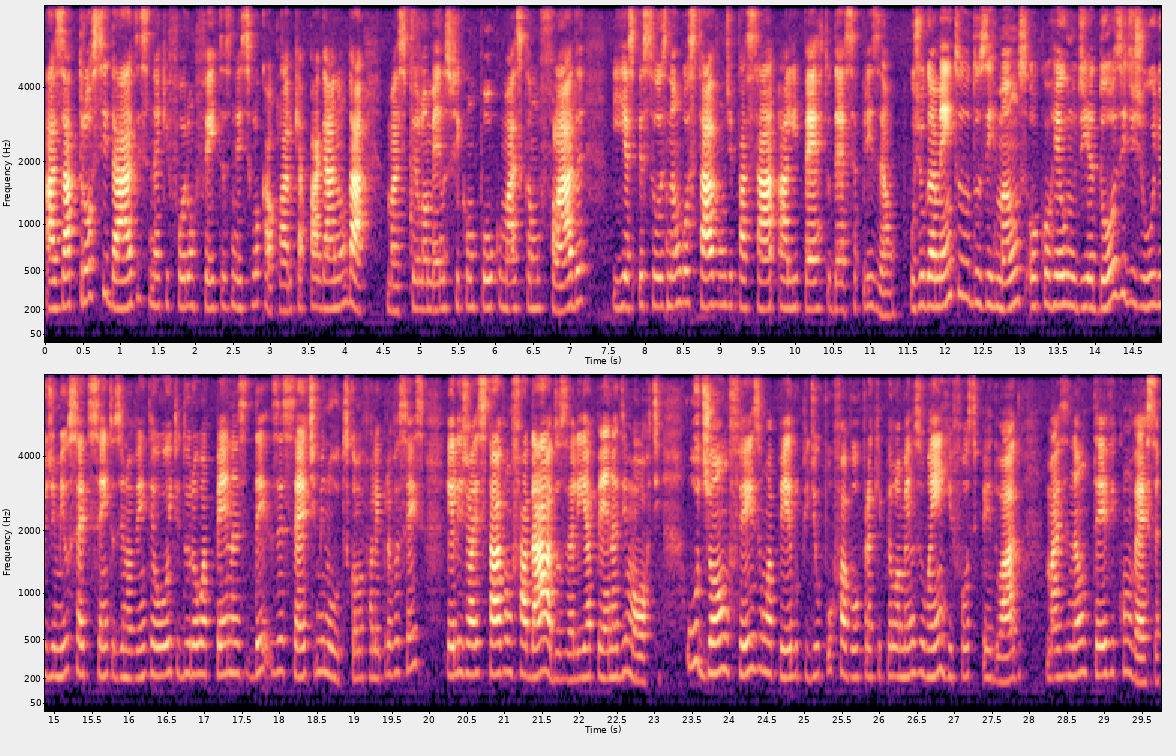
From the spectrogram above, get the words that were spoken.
as atrocidades né, que foram feitas nesse local. Claro que apagar não dá, mas pelo menos fica um pouco mais camuflada e as pessoas não gostavam de passar ali perto dessa prisão. O julgamento dos irmãos ocorreu no dia 12 de julho de 1798 e durou apenas 17 minutos. Como eu falei para vocês, eles já estavam fadados ali à pena de morte. O John fez um apelo, pediu por favor para que pelo menos o Henry fosse perdoado, mas não teve conversa.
